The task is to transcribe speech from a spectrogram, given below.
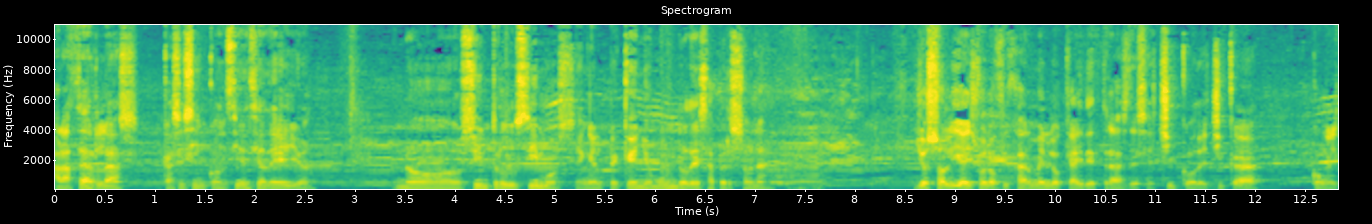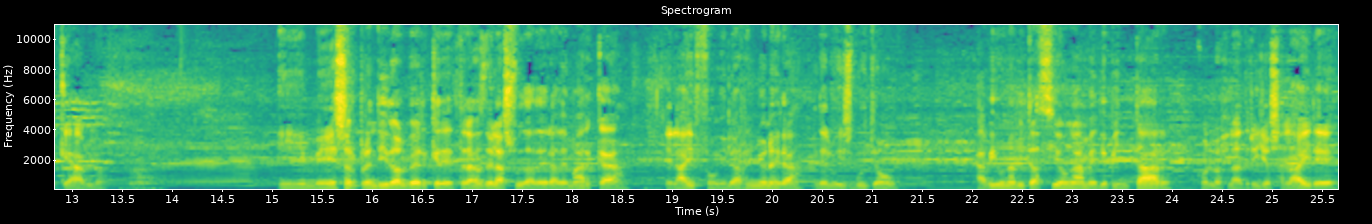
Al hacerlas, casi sin conciencia de ello, nos introducimos en el pequeño mundo de esa persona. Yo solía y suelo fijarme en lo que hay detrás de ese chico o de chica con el que hablo. Y me he sorprendido al ver que detrás de la sudadera de marca, el iPhone y la riñonera de Louis Vuitton había una habitación a medio pintar, con los ladrillos al aire,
